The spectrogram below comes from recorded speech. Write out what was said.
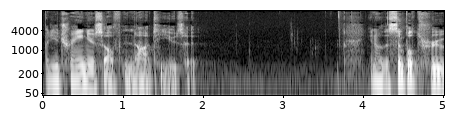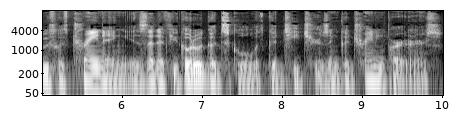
but you train yourself not to use it. You know, the simple truth with training is that if you go to a good school with good teachers and good training partners,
